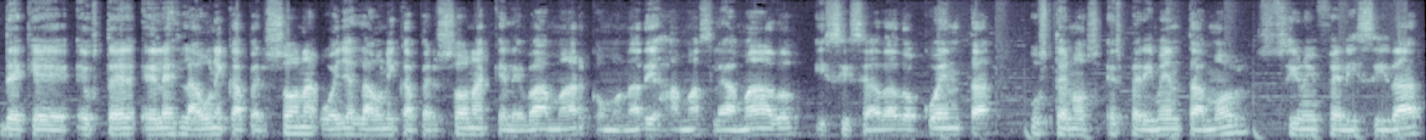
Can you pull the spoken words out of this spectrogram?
de que usted, él es la única persona o ella es la única persona que le va a amar como nadie jamás le ha amado y si se ha dado cuenta, usted no experimenta amor, sino infelicidad,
